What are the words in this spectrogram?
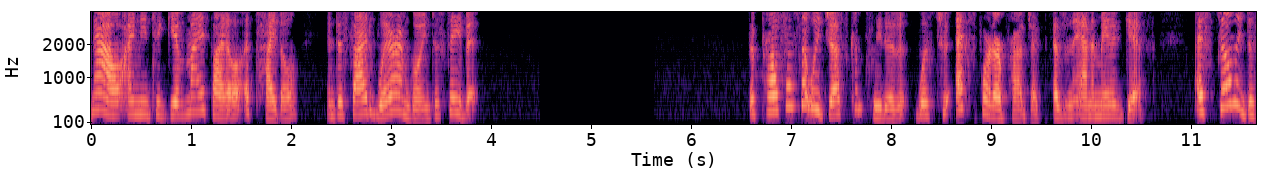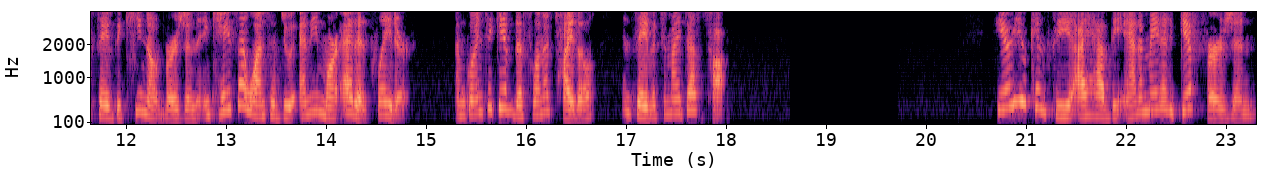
Now I need to give my file a title and decide where I'm going to save it. The process that we just completed was to export our project as an animated GIF. I still need to save the Keynote version in case I want to do any more edits later. I'm going to give this one a title and save it to my desktop. Here you can see I have the animated GIF version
